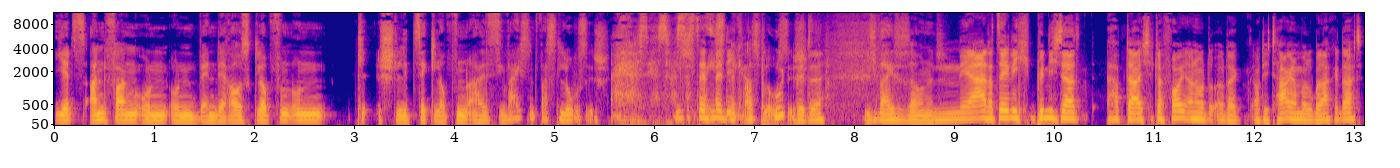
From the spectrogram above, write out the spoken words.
jetzt anfangen und und Wände rausklopfen und Schlitze klopfen und alles. Ich weiß nicht, was los ist. Was Ich ist denn weiß bei dir was kaputt, los ist. bitte? Ich weiß es auch nicht. Ja, tatsächlich bin ich da, hab da, ich habe da vorhin auch noch, oder auch die Tage nochmal drüber nachgedacht.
